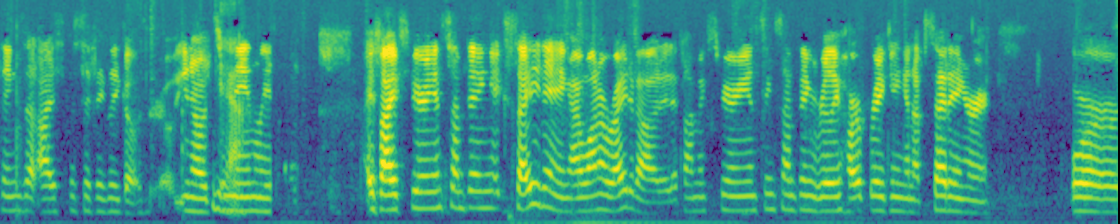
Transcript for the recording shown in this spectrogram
things that I specifically go through. You know, it's Yeah. mainly if I experience something exciting, I want to write about it. If I'm experiencing something really heartbreaking and upsetting or or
